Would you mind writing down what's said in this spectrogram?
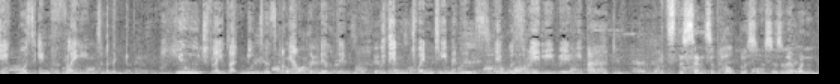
it was in flames and the huge flames, like meters coming out of the building. Within 20 minutes, it was really, really bad. It's the sense of helplessness, isn't it? When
